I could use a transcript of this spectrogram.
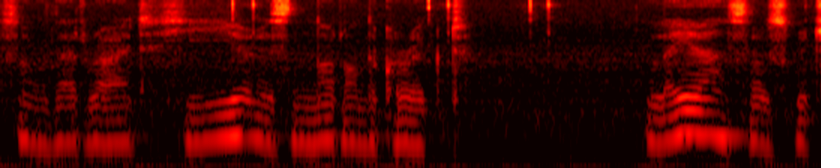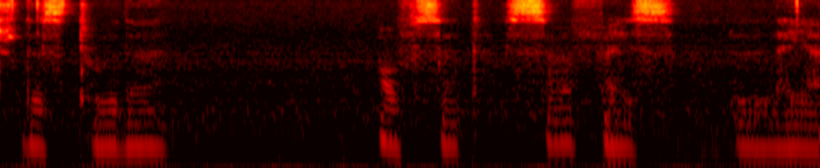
So that right here is not on the correct layer so switch this to the offset surface layer.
